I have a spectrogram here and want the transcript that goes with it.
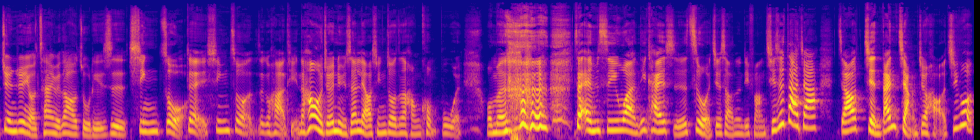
卷卷有参与到的主题是星座，对星座这个话题。然后我觉得女生聊星座真的很恐怖哎。我们 在 MC One 一开始自我介绍那地方，其实大家只要简单讲就好，结果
